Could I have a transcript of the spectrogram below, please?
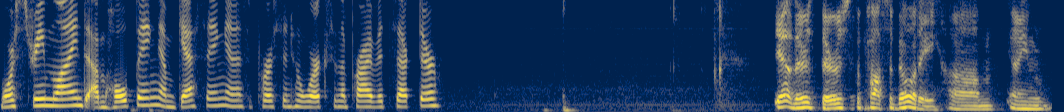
more streamlined. I'm hoping, I'm guessing, as a person who works in the private sector. Yeah, there's there's the possibility. Um, I mean,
